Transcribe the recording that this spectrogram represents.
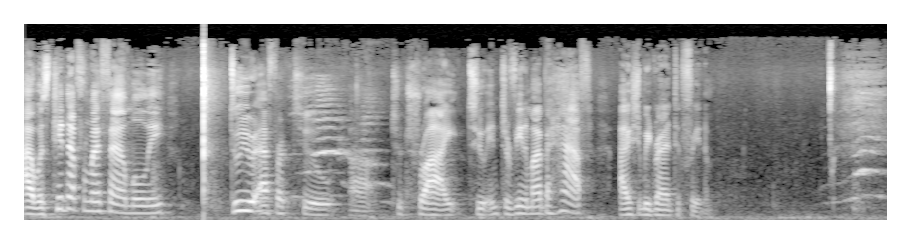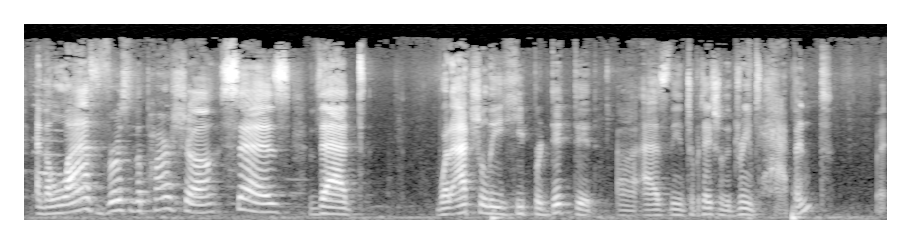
I was kidnapped from my family do your effort to, uh, to try to intervene on my behalf, I should be granted freedom. And the last verse of the Parsha says that what actually he predicted uh, as the interpretation of the dreams happened. Right?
